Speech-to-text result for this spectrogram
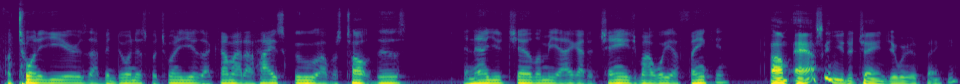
for 20 years. I've been doing this for 20 years. I come out of high school. I was taught this, and now you're telling me I got to change my way of thinking. I'm asking you to change your way of thinking.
